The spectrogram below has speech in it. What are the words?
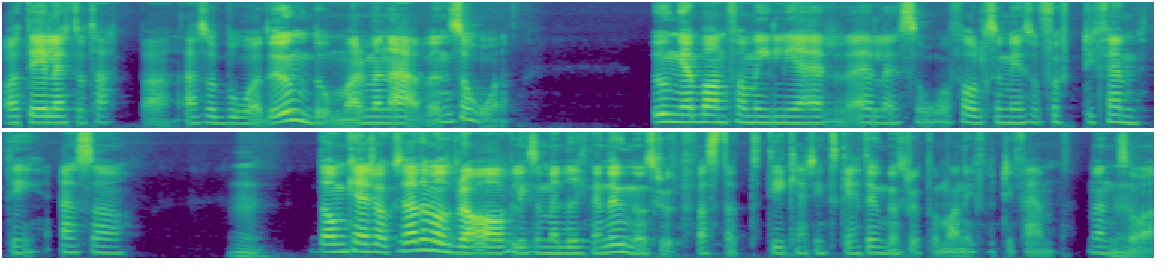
och att det är lätt att tappa, alltså både ungdomar men även så. Unga barnfamiljer eller så, folk som är så 40-50. Alltså, De kanske också hade mått bra av liksom en liknande ungdomsgrupp fast att det kanske inte ska heta ungdomsgrupp om man är 45. Men så.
